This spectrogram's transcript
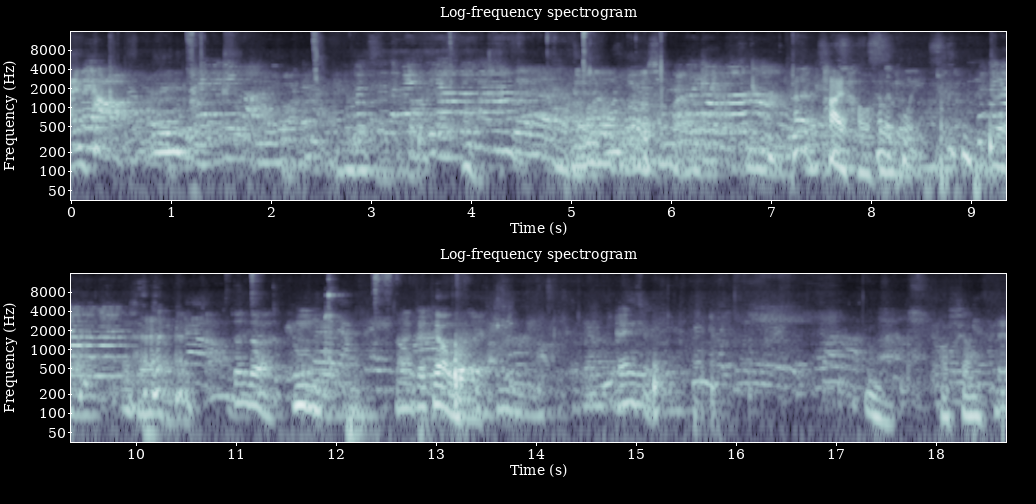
还没好。太好喝了，真的，嗯，他在跳舞的，嗯，嗯，好香。这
